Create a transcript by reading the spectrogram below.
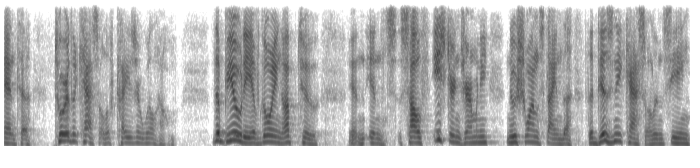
and to tour the castle of Kaiser Wilhelm. The beauty of going up to, in, in southeastern Germany, Neuschwanstein, the, the Disney castle, and seeing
